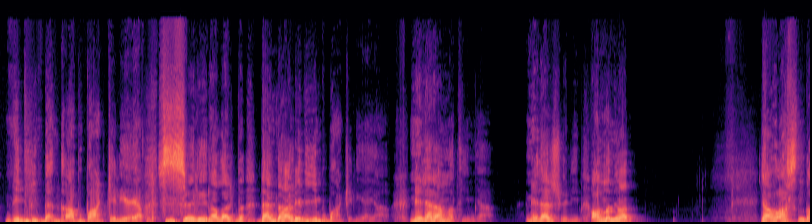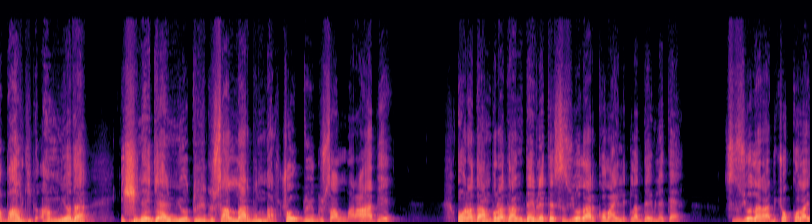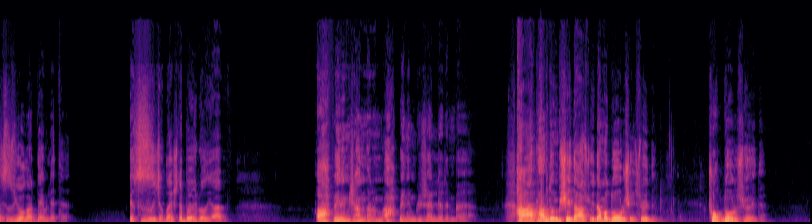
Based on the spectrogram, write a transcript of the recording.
Ne diyeyim ben daha bu Bahçeli'ye ya? Siz söyleyin Allah aşkına. Ben daha ne diyeyim bu Bahçeli'ye ya? Neler anlatayım ya? Neler söyleyeyim? Anlamıyor abi. Ya aslında bal gibi anlıyor da işine gelmiyor. Duygusallar bunlar. Çok duygusallar abi. Oradan buradan devlete sızıyorlar kolaylıkla devlete. Sızıyorlar abi. Çok kolay sızıyorlar devlete. E sızınca da işte böyle oluyor abi. Ah benim canlarım, ah benim güzellerim be. Ha pardon bir şey daha söyledi ama doğru şey söyledi. Çok doğru söyledi.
